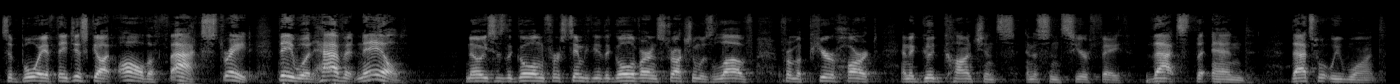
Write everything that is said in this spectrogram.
So, boy, if they just got all the facts straight, they would have it nailed. No, he says the goal in 1 Timothy, the goal of our instruction was love from a pure heart and a good conscience and a sincere faith. That's the end. That's what we want.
